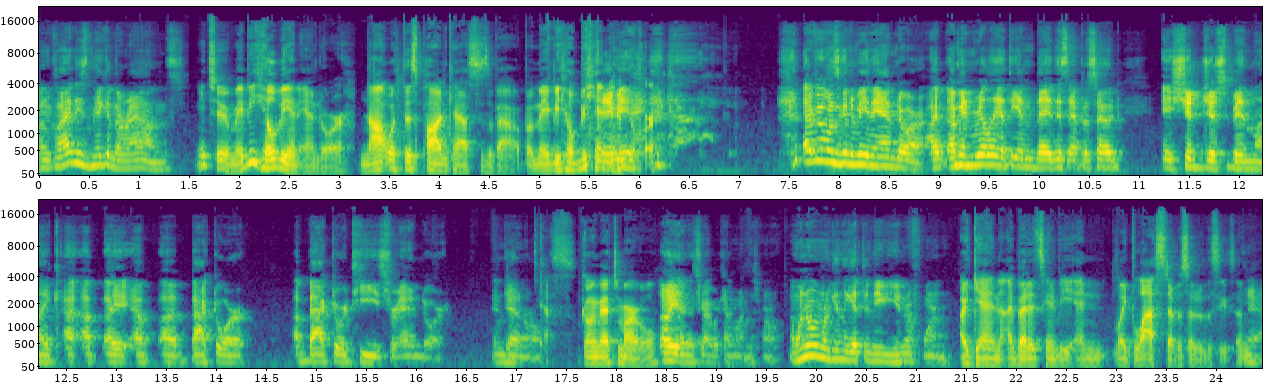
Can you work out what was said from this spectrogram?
I'm glad he's making the rounds. Me too. Maybe he'll be in Andor. Not what this podcast is about, but maybe he'll be in Maybe Andor. everyone's gonna be in Andor. I, I mean, really, at the end of the day, this episode it should just been like a a, a, a backdoor a backdoor tease for Andor in general. Yes. Going back to Marvel. Oh yeah, that's right. We're talking about Miss Marvel. I wonder when we're gonna get the new uniform. Again, I bet it's going to be end like last episode of the season. Yeah.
